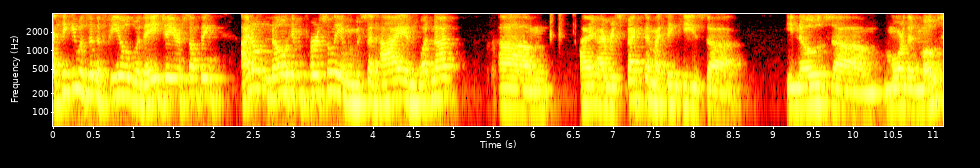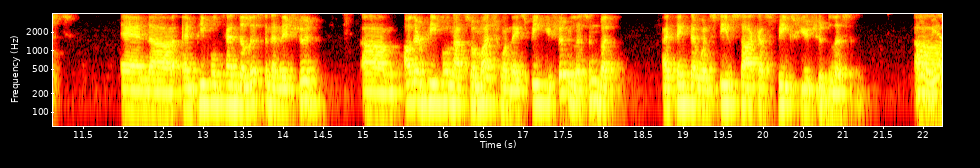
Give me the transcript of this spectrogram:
I think he was in the field with AJ or something. I don't know him personally. I mean, we said hi and whatnot. Um, I, I, respect him. I think he's uh, he knows um, more than most, and uh, and people tend to listen, and they should. Um, other people, not so much. When they speak, you shouldn't listen. But I think that when Steve Saka speaks, you should listen. Oh uh, yeah,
